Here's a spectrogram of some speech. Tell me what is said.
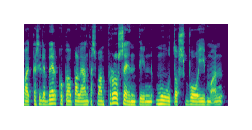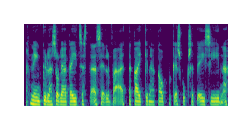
vaikka sille verkkokaupalle antaisi vain prosentin muutosvoiman, niin kyllä se oli aika itsestään selvää, että kaikki nämä kauppakeskukset ei siinä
